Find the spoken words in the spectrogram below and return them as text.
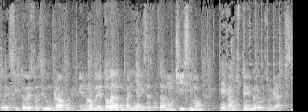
todo- sí, todo esto ha sido un trabajo enorme de toda la compañía que se ha esforzado muchísimo. Y ahí vamos teniendo logros muy grandes.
